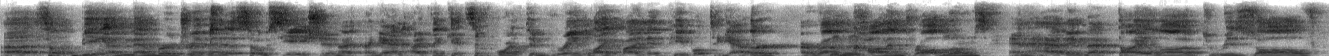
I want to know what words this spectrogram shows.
Uh, so being a member-driven association, I, again, I think it's important to bring like-minded people together around mm-hmm. common problems and having that dialogue to resolve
